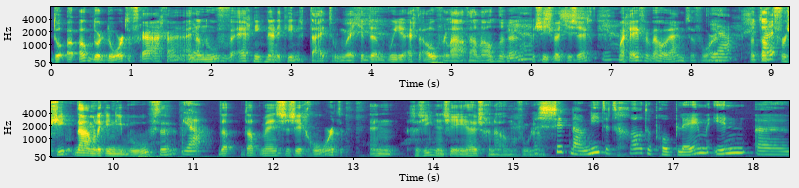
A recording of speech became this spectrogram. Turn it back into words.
do- ook door door te vragen. En Ja. dan hoeven we echt niet naar de kindertijd toe. Weet je, dat moet je echt overlaten aan anderen. Ja, precies, wat je zegt. Ja. Maar geef er wel ruimte voor. Want dat Maar- voorziet namelijk in die behoefte Ja, dat, dat mensen zich gehoord en gezien en serieus genomen voelen. Er zit nou niet het grote probleem in ehm,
